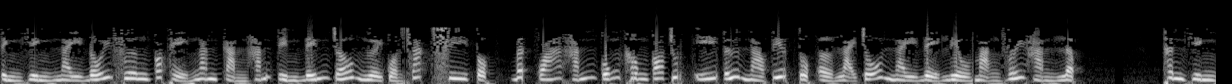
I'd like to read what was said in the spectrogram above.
tình hình này đối phương có thể ngăn cản hắn tìm đến chỗ người của sát si tộc, bất quá hắn cũng không có chút ý tứ nào tiếp tục ở lại chỗ này để liều mạng với hàn lập. Thân hình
